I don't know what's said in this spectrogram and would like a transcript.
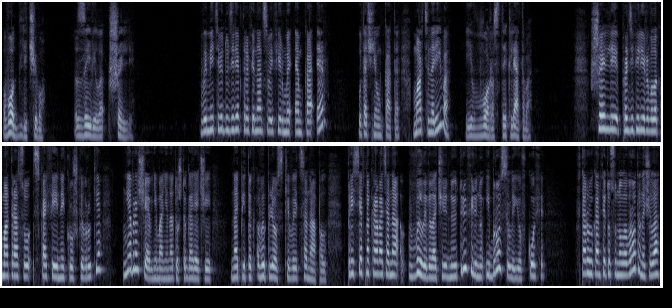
Вот для чего. —— заявила Шелли. «Вы имеете в виду директора финансовой фирмы МКР?» — уточнил Ката. «Мартина Рива и вора стреклятого». Шелли продефилировала к матрасу с кофейной кружкой в руке, не обращая внимания на то, что горячий напиток выплескивается на пол. Присев на кровать, она выловила очередную трюфелину и бросила ее в кофе. Вторую конфету сунула в рот и начала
